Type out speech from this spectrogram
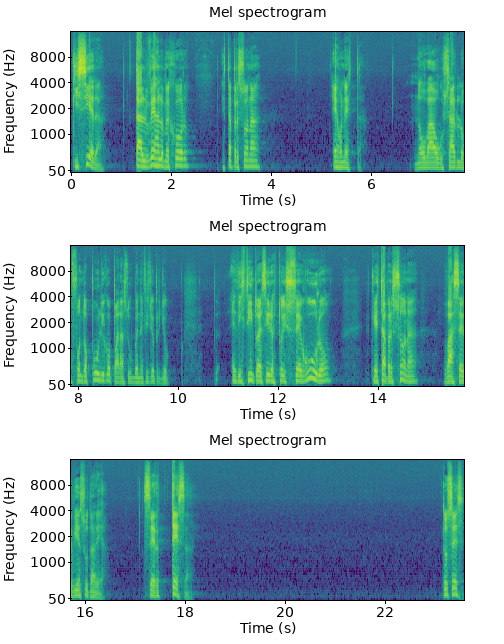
quisiera, tal vez a lo mejor esta persona es honesta. No va a usar los fondos públicos para sus beneficios. Pero yo, es distinto a decir, estoy seguro que esta persona va a hacer bien su tarea. Certeza. Entonces,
